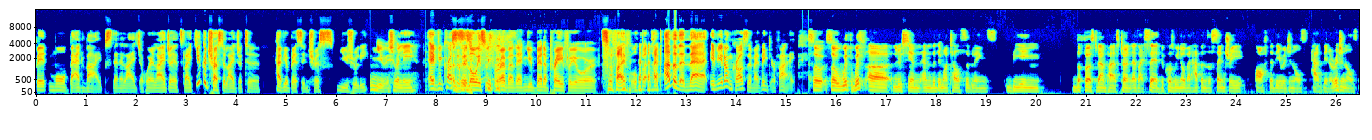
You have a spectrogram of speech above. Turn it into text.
bit more bad vibes than Elijah, where Elijah it's like you could trust Elijah to have your best interests usually. Usually. If it crosses Agreed. his always with forever, then you better pray for your survival. But like other than that, if you don't cross him, I think you're fine. So so with with uh Lucien and the de Martel siblings being the first vampires turned, as I said, because we know that happens a century after the originals have been originals,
